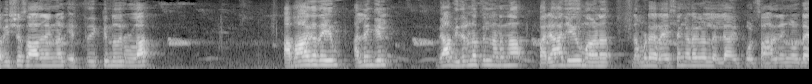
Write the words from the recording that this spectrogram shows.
അവശ്യ സാധനങ്ങൾ എത്തിക്കുന്നതിനുള്ള അപാകതയും അല്ലെങ്കിൽ ആ വിതരണത്തിൽ നടന്ന പരാജയവുമാണ് നമ്മുടെ റേഷൻ കടകളിലെല്ലാം ഇപ്പോൾ സാധനങ്ങളുടെ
